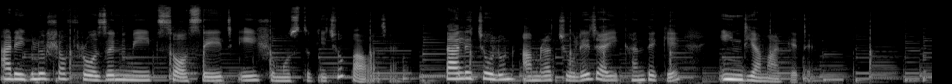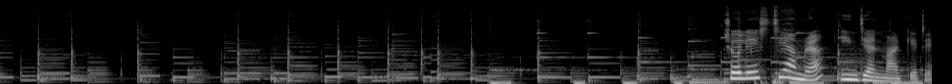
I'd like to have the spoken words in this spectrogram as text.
আর এগুলো সব ফ্রোজেন মিট সসেজ এই সমস্ত কিছু পাওয়া যায়। তাহলে চলুন আমরা চলে যাই এখান থেকে ইন্ডিয়া মার্কেটে চলে এসেছি আমরা ইন্ডিয়ান মার্কেটে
